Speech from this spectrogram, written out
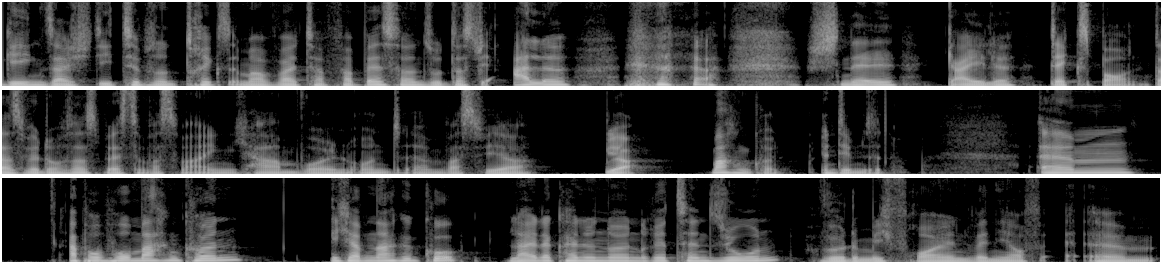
gegenseitig die Tipps und Tricks immer weiter verbessern, sodass wir alle schnell geile Decks bauen. Das wäre doch das Beste, was wir eigentlich haben wollen und ähm, was wir ja machen können in dem Sinne. Ähm, apropos machen können, ich habe nachgeguckt, leider keine neuen Rezensionen. Würde mich freuen, wenn ihr auf ähm,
